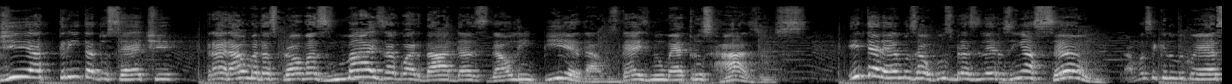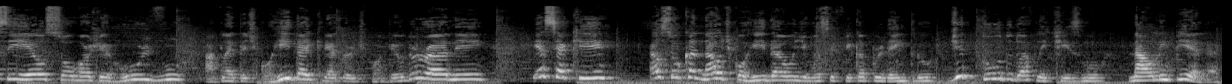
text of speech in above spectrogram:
dia 30 do 7 trará uma das provas mais aguardadas da Olimpíada, os 10 mil metros rasos. E teremos alguns brasileiros em ação. Para você que não me conhece, eu sou Roger Ruivo, atleta de corrida e criador de conteúdo running. E esse aqui é o seu canal de corrida onde você fica por dentro de tudo do atletismo na Olimpíada.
